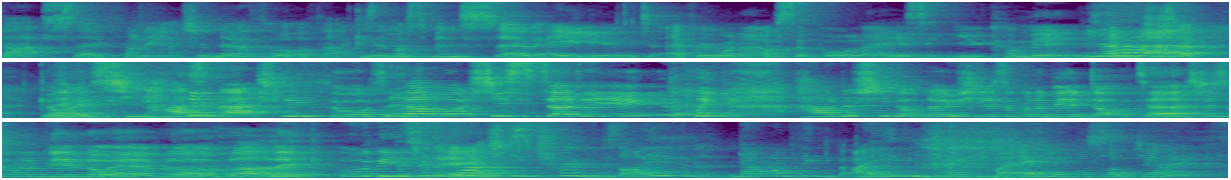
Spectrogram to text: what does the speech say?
That's so funny. Actually, I've never thought of that because it must have been so alien to everyone else at Borlase that you come in and Yeah. she's like, guys, she hasn't actually thought about what she's studying. Like, how does she not know she doesn't want to be a doctor? She doesn't want to be a lawyer. Blah blah. blah. Like all these But it's things. actually true because I even now I'm thinking, I even changed my A level subjects.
